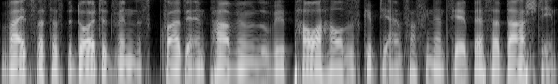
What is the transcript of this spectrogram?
weiß, was das bedeutet, wenn es quasi ein paar, wenn man so will, Powerhouses gibt, die einfach finanziell besser dastehen.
